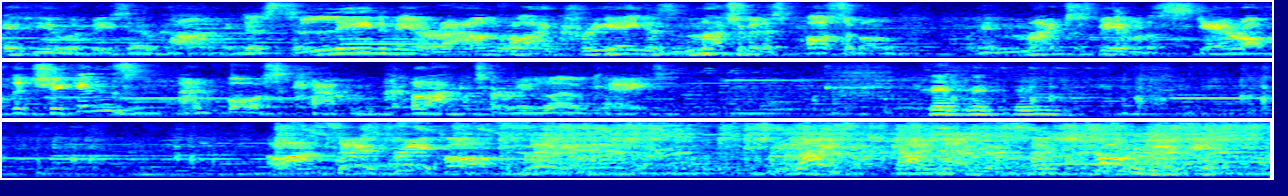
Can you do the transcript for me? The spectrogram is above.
if you would be so kind as to lead me around while I create as much of it as possible, we might just be able to scare off the chickens and force Captain Cluck to relocate. One, two, three, four. Nice, Skylanders, so stronger here.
